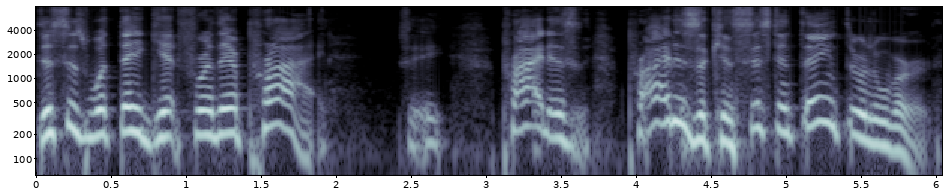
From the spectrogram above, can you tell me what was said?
This is what they get for their pride. See, pride is pride is a consistent theme through the word.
